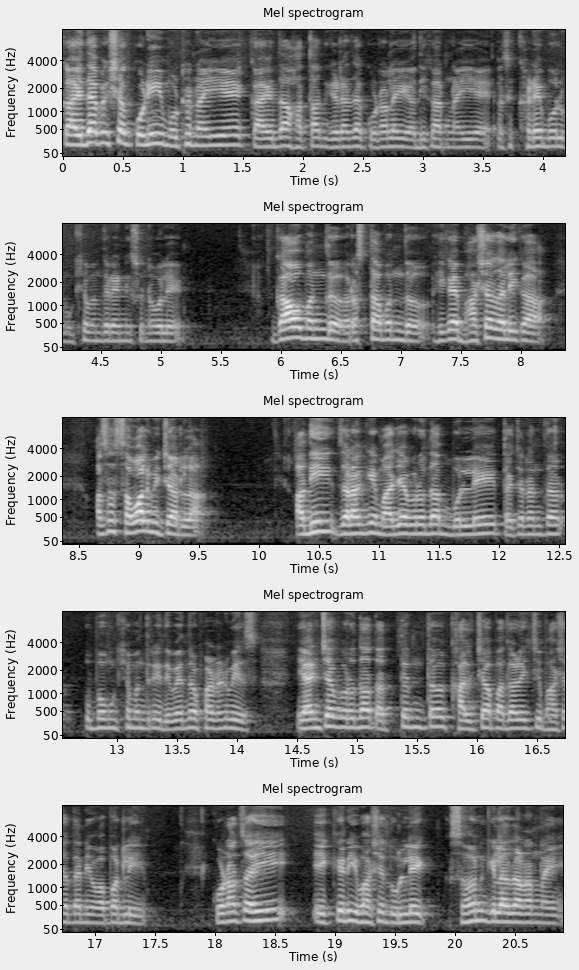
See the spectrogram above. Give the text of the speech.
कायद्यापेक्षा कोणीही मोठं नाही आहे कायदा हातात घेण्याचा कोणालाही अधिकार नाही आहे असे खडे बोल मुख्यमंत्र्यांनी सुनावले. गाव बंद रस्ता बंद ही काय भाषा झाली का? असा सवाल विचारला. आधी जरांगे माझ्याविरोधात बोलले त्याच्यानंतर उपमुख्यमंत्री देवेंद्र फडणवीस यांच्या विरोधात अत्यंत खालच्या पातळीची भाषा त्यांनी वापरली. कोणाचाही एकेरी भाषेत उल्लेख सहन केला जाणार नाही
